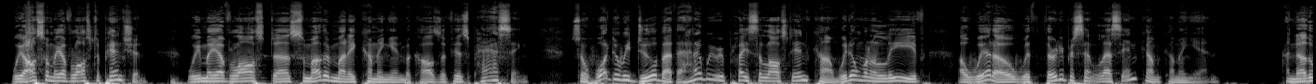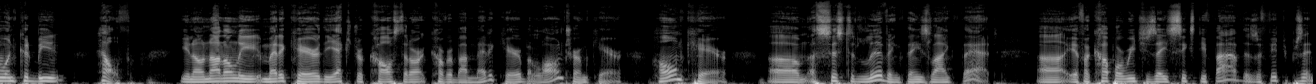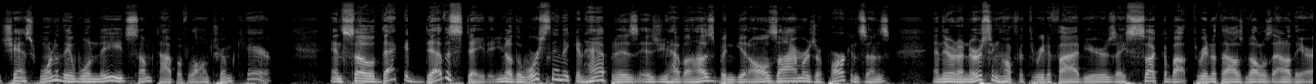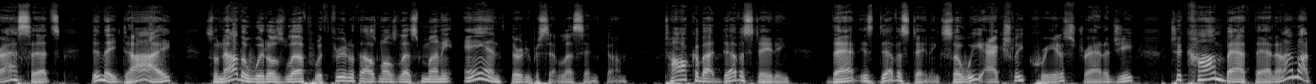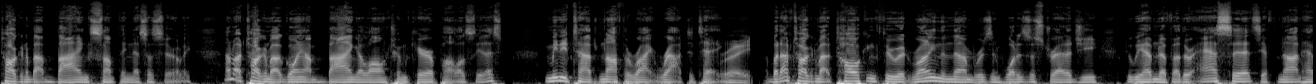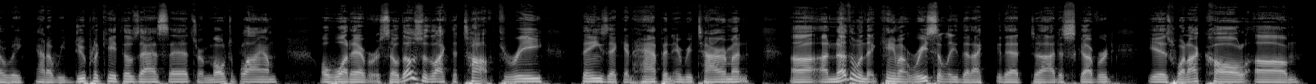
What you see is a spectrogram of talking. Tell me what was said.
We also may have lost a pension. We may have lost uh, some other money coming in because of his passing. So, what do we do about that? How do we replace the lost income? We don't want to leave a widow with 30% less income coming in. Another one could be health. You know, not only Medicare, the extra costs that aren't covered by Medicare, but long term care, home care, um, assisted living, things like that. Uh, if a couple reaches age 65, there's a 50% chance one of them will need some type of long term care. And so that could devastate it. You know, the worst thing that can happen is, is you have a husband get Alzheimer's or Parkinson's, and they're in a nursing home for three to five years. They suck about $300,000 out of their assets. Then they die. So now the widow's left with $300,000 less money and 30% less income. Talk about devastating. That is devastating. So we actually create a strategy to combat that. And I'm not talking about buying something necessarily. I'm not talking about going out and buying a long term care policy. That's many times not the right route to take. Right. But I'm talking about talking through it, running the numbers, and what is the strategy? Do we have enough other assets? If not, how do we how do we duplicate those assets or multiply them or whatever? So those are like the top three things that can happen in retirement. Uh, another one that came out recently that I that uh, I discovered is what I call um,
